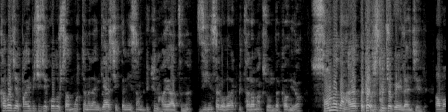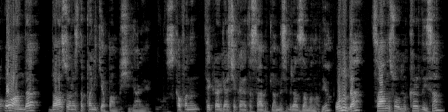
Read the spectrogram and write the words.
kabaca pay biçecek olursam muhtemelen gerçekten insan bütün hayatını zihinsel olarak bir taramak zorunda kalıyor. Sonradan hayatta kalırsan çok eğlenceli. Ama o anda daha sonrasında panik yapan bir şey. Yani kafanın tekrar gerçek hayata sabitlenmesi biraz zaman alıyor. Onu da sağını solunu kırdıysan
